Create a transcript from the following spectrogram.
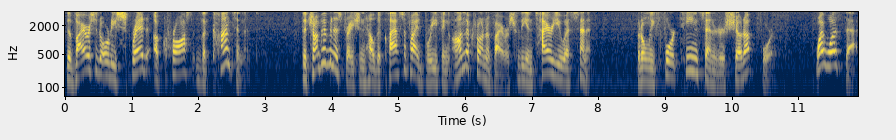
the virus had already spread across the continent, the Trump administration held a classified briefing on the coronavirus for the entire U.S. Senate, but only 14 senators showed up for it. Why was that?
